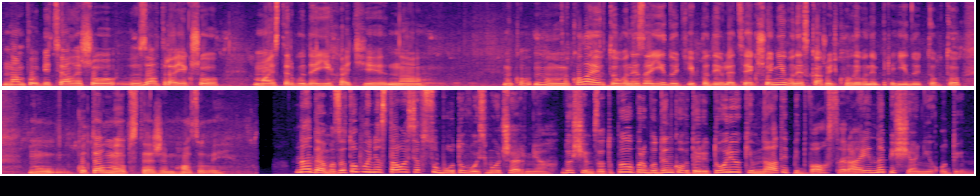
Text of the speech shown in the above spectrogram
нам пообіцяли, що завтра, якщо майстер буде їхати на. Ну, Миколаїв, то вони заїдуть і подивляться. Якщо ні, вони скажуть, коли вони приїдуть. Тобто, ну, котел ми обстежимо газовий. Нагадаємо, затоплення сталося в суботу, 8 червня. Дощем затопило прибудинкову територію, кімнати, підвал, сараї на Піщаній 1.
